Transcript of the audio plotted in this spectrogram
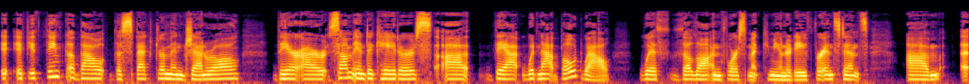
If you think about the spectrum in general, there are some indicators uh, that would not bode well with the law enforcement community. For instance, um, a,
